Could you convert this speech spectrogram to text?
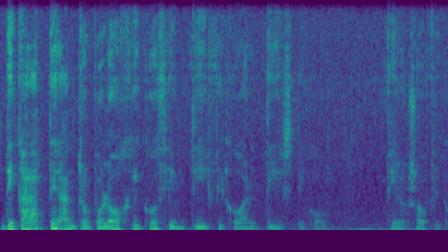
de carácter antropológico, científico, artístico, filosófico.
